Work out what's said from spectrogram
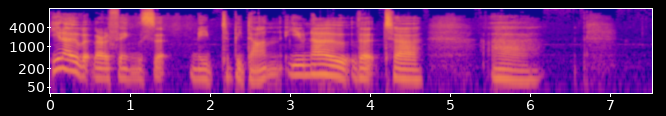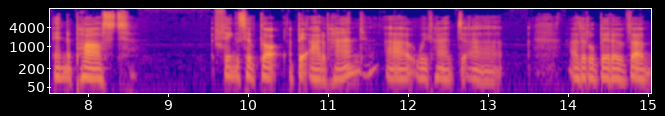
you know that there are things that need to be done. You know that uh, uh, in the past things have got a bit out of hand. Uh, we've had a little bit of um,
